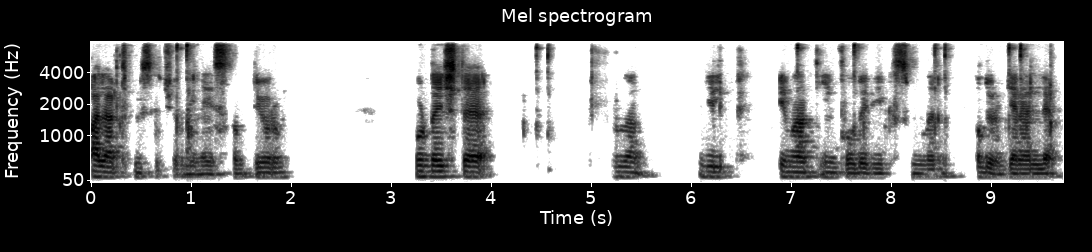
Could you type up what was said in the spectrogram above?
alert tipini seçiyorum. Yine instant diyorum. Burada işte şuradan gelip event info dediği kısımları alıyorum. Genelde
